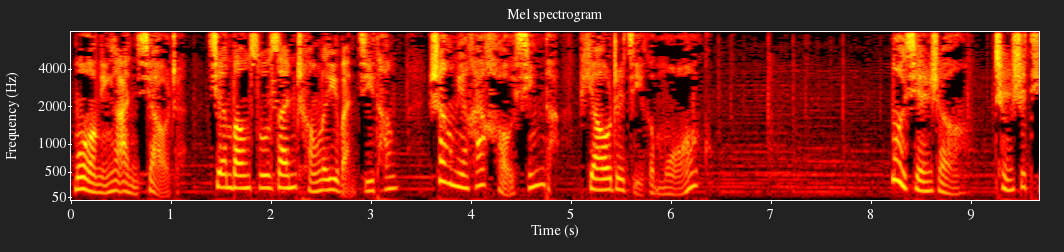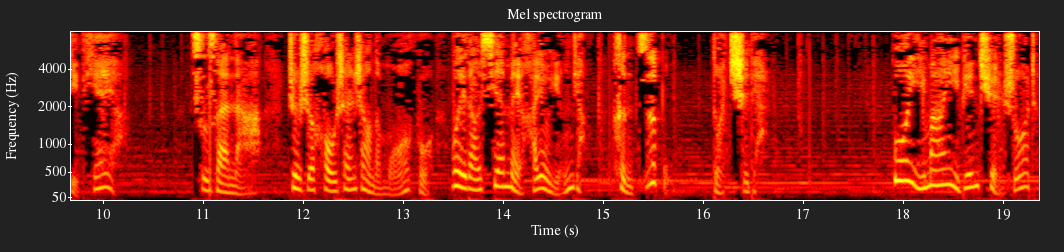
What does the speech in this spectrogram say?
莫名暗笑着，先帮苏三盛了一碗鸡汤，上面还好心的飘着几个蘑菇。莫先生真是体贴呀，苏三呐，这是后山上的蘑菇，味道鲜美，还有营养，很滋补，多吃点郭姨妈一边劝说着，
